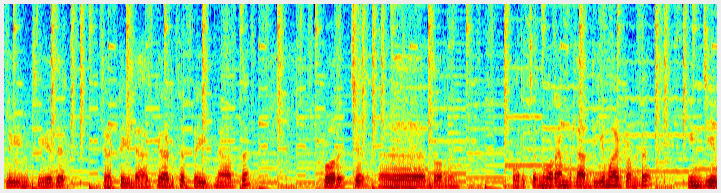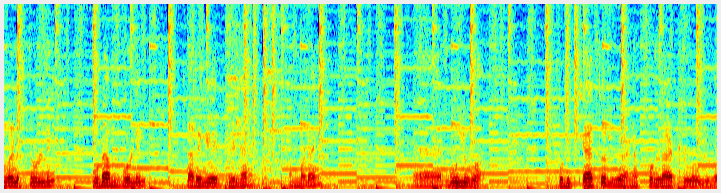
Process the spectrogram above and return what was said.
ക്ലീൻ ചെയ്ത് ചട്ടിയിലാക്കി. അടുത്ത പ്ലേറ്റിനകത്ത് കുറച്ച് എന്താ പറയുക കുറച്ചെന്ന് പറയാൻ പറ്റില്ല അധികമായിട്ടുണ്ട്. ഇഞ്ചി വെളുത്തുള്ളി കുടംപുളി കറിവേപ്പില നമ്മുടെ ഉലുവ. പൊടിക്കാത്ത ഉലുവയാണ് ഫുള്ളായിട്ടുള്ള ഉലുവ.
